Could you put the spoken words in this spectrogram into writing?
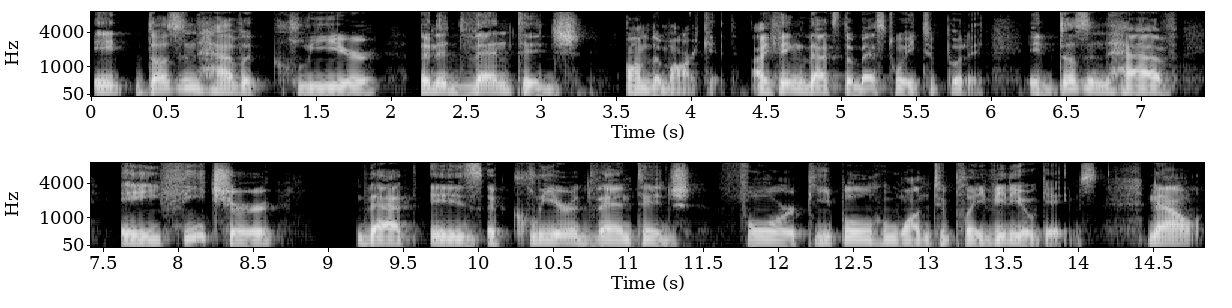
it doesn't have a clear an advantage on the market. I think that's the best way to put it. It doesn't have a feature that is a clear advantage for people who want to play video games. Now,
